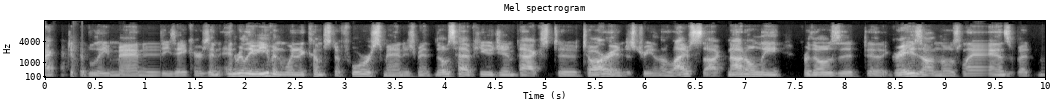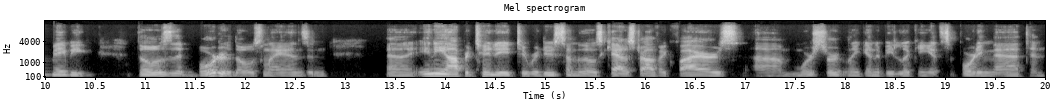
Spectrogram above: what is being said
actively manage these acres. And, and really, even when it comes to forest management, those have huge impacts to, to our industry and the livestock, not only for those that uh, graze on those lands, but maybe those that border those lands. And uh, any opportunity to reduce some of those catastrophic fires, um, we're certainly going to be looking at supporting that. And,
